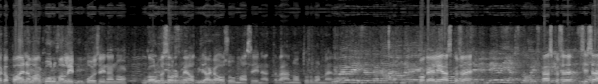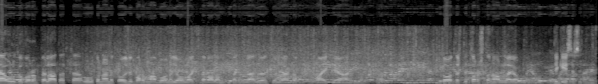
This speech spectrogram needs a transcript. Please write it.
aika painavaan kulman lippuun. Siinä no, kolme sormia otti aika osumaa siinä, että vähän on turvonneena. Kokeilin äskeisen, äskeisen sisä- ja ulkovuoron pelata, että ulkona nyt olisin varmaan voinut jollakin tavalla, mutta kyllä lyönti oli aika vaikeaa. Että toivottavasti torstaina ollaan jo tikissä sitten.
